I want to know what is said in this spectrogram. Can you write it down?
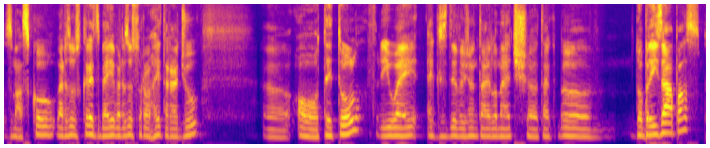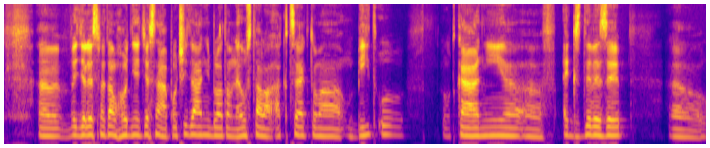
s maskou versus Chris Bay versus Rohit Raju uh, o titul Three-Way X-Division title match, uh, tak byl dobrý zápas. Uh, viděli jsme tam hodně těsná počítání, byla tam neustálá akce, jak to má být u utkání eh, v X-divizi. Eh,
